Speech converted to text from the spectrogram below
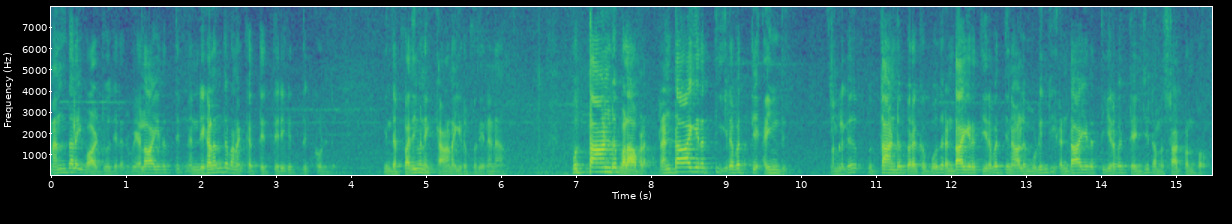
அனந்தலை வாழ் ஜோதிடர் வேலாயுதத்தின் நன்றி கலந்த வணக்கத்தை தெரிவித்து கொண்டு இந்த பதிவினை காண இருப்பது என்னென்னா புத்தாண்டு பலாபலம் ரெண்டாயிரத்தி இருபத்தி ஐந்து. நம்மளுக்கு புத்தாண்டு பிறக்க போது ரெண்டாயிரத்தி இருபத்தி நாலு முடிஞ்சு ரெண்டாயிரத்தி இருபத்தஞ்சு நம்ம ஸ்டார்ட் பண்ண போகிறோம்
